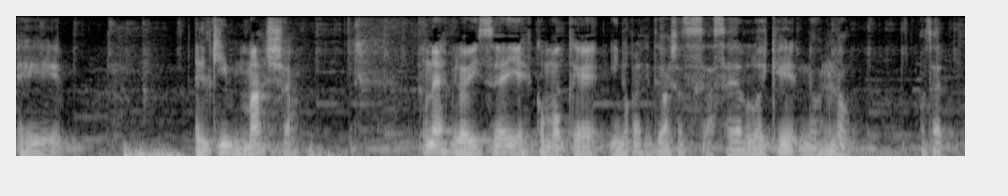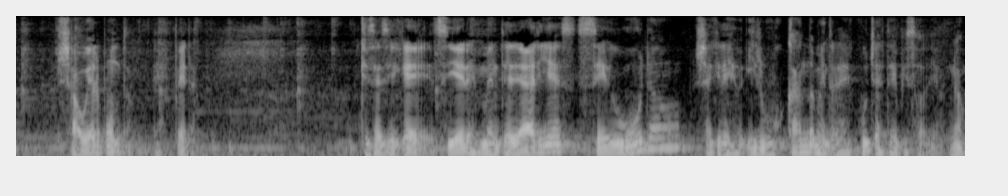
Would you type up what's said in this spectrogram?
eh, el Kim Maya. Una vez me lo hice y es como que, y no para que te vayas a hacerlo y que, no, no, no. O sea, ya voy al punto, espera. Que sé si que si eres mente de Aries, seguro ya quieres ir buscando mientras escuchas este episodio. No.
